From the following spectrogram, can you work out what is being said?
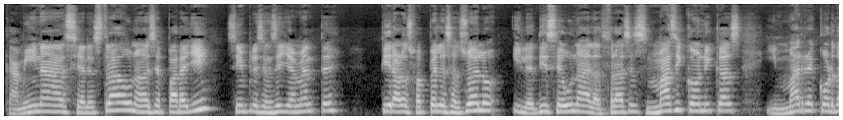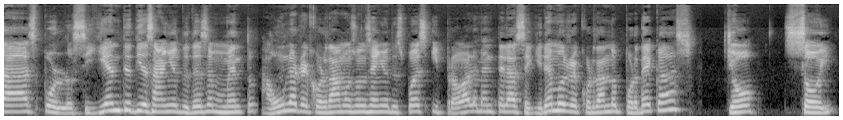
Camina hacia el estrado una vez se para allí, simple y sencillamente tira los papeles al suelo y le dice una de las frases más icónicas y más recordadas por los siguientes 10 años desde ese momento. Aún la recordamos 11 años después y probablemente la seguiremos recordando por décadas. Yo soy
